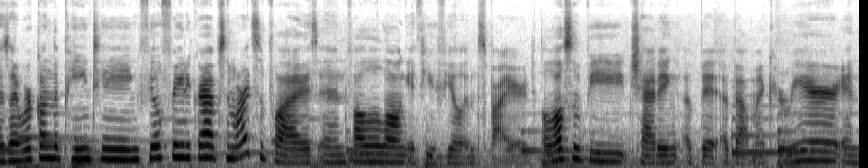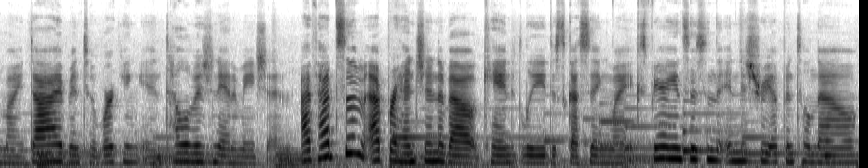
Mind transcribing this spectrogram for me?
As I work on the painting, feel free to grab some art supplies and follow along if you feel inspired. I'll also be chatting a bit about my career and my dive into working in television animation. I've had some apprehension about candidly discussing my experiences in the industry up until now.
